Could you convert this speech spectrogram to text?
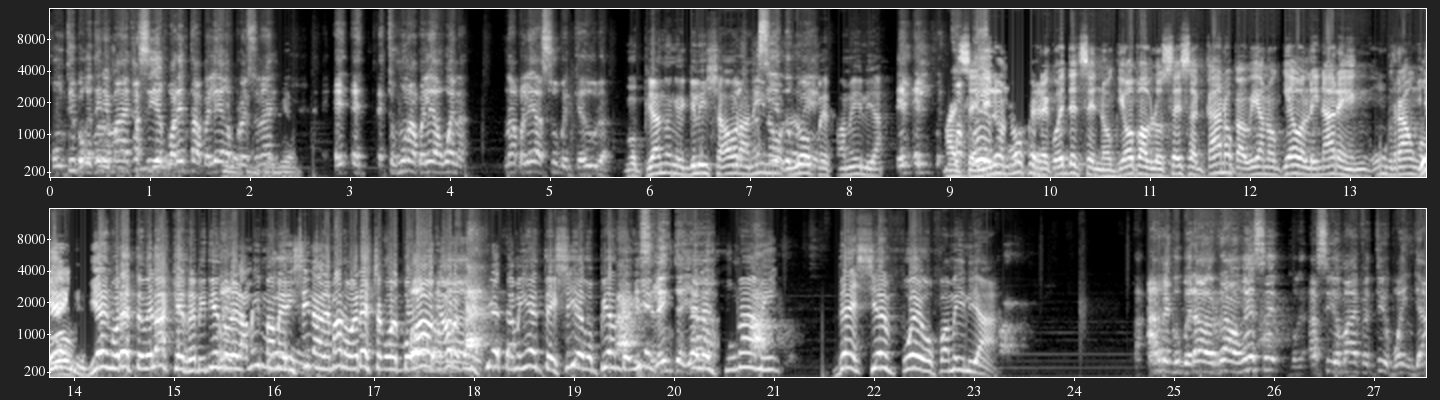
Con un tipo que tiene más de casi de 40 peleas en el profesional. Es- es- Esto es una pelea buena. Una pelea súper que dura. Golpeando en el glitch ahora Nino López, familia. El, el, Marcelino López, recuérdense, noqueó a Pablo César Cano, que había noqueado a Linares en un round. Bien, bien, Oreste Velázquez repitiéndole la misma medicina de mano derecha con el volado y ahora con la izquierda, mi gente, sigue golpeando Ah, bien. excelente ya. El tsunami de 100 fuegos, familia. ha recuperado el round ese, porque ha sido más efectivo. Buen ya,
